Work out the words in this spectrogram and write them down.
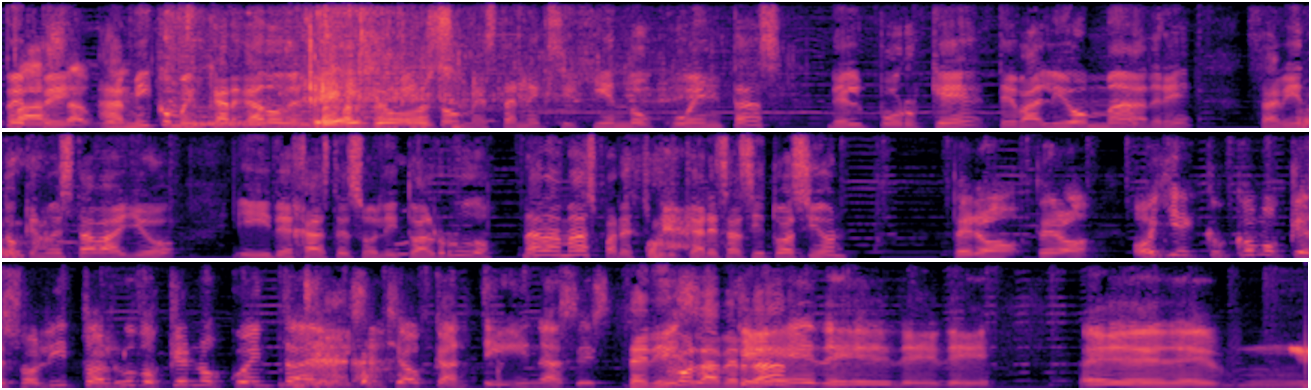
te Pepe. pasa, a mí como encargado del Ellos. departamento me están exigiendo cuentas del por qué te valió madre, sabiendo que no estaba yo y dejaste solito al rudo. Nada más para explicar esa situación. Pero, pero, oye, ¿cómo que solito al rudo? ¿Qué no cuenta el licenciado Cantinas? Es, Te digo es la verdad. que De, de, de, eh, mm,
